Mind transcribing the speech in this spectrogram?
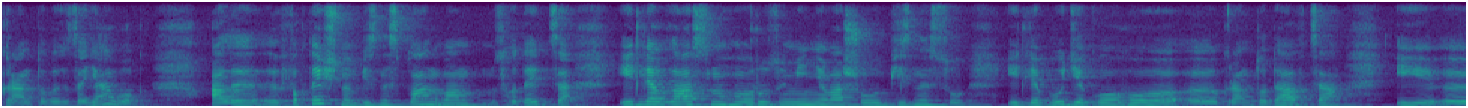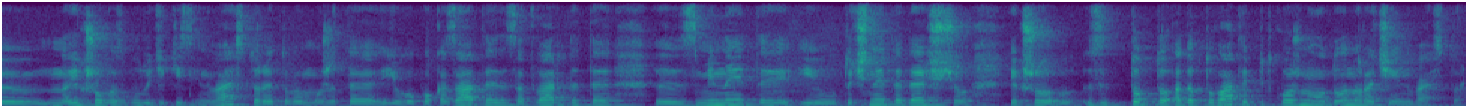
грантових заявок, але е, фактично бізнес-план вам згодиться і для власного розуміння вашого бізнесу, і для будь-якого е, грантодавця. І е, ну, якщо у вас будуть якісь інвестори, то ви можете його показати, затвердити, змінити і уточнити дещо, якщо тобто адаптувати під кожного донора чи інвестора.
